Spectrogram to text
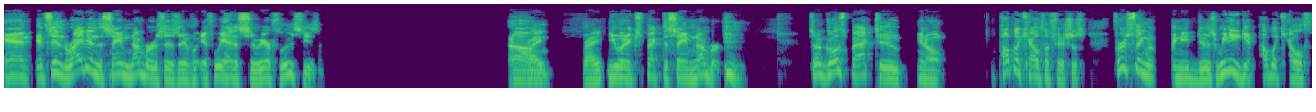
And it's in right in the same numbers as if, if we had a severe flu season. Um, right right? You would expect the same numbers. so it goes back to, you know, public health officials. First thing we need to do is we need to get public health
